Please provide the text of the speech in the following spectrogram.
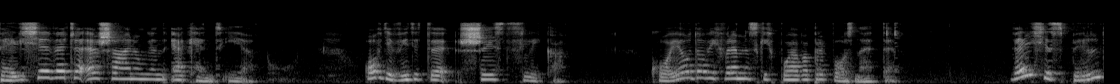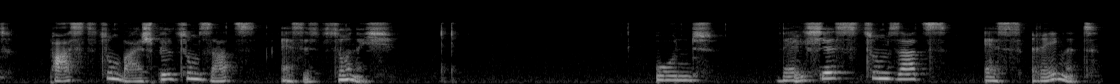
Welche Wettererscheinungen erkennt ihr? Ovdje vidite šest slika. Koje od ovih vremenskih pojava prepoznajete? Welches Bild passt zum Beispiel zum Satz Es ist sonnig? Und welches zum Satz Es regnet?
